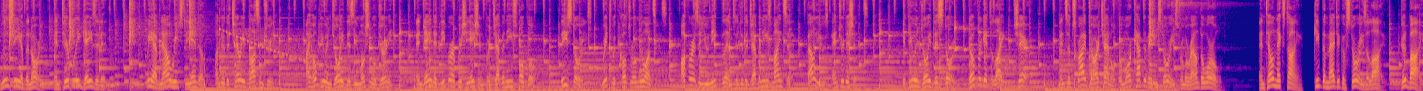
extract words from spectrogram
blue sea of the north, and tearfully gaze at it. We have now reached the end of Under the Cherry Blossom Tree. I hope you enjoyed this emotional journey and gained a deeper appreciation for Japanese folklore. These stories, rich with cultural nuances, offer us a unique glimpse into the Japanese mindset, values, and traditions. If you enjoyed this story, don't forget to like, share, and subscribe to our channel for more captivating stories from around the world. Until next time, keep the magic of stories alive. Goodbye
